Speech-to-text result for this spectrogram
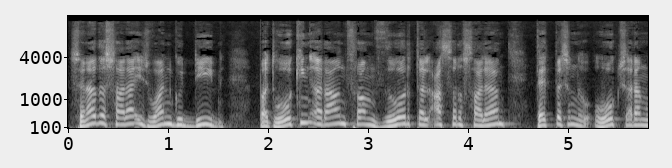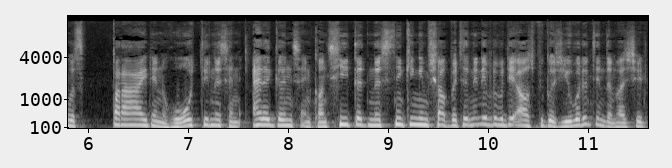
So now the salah is one good deed. But walking around from dhuhr till asr salah, that person walks around with pride and haughtiness and arrogance and conceitedness, thinking himself better than everybody else because you weren't in the masjid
